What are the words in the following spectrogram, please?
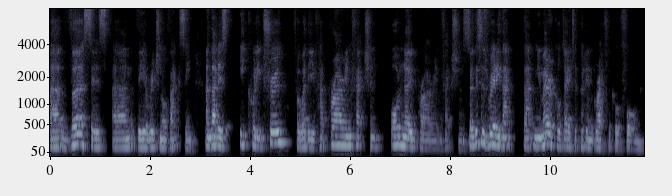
uh, versus um, the original vaccine. And that is equally true for whether you've had prior infection or no prior infection. So this is really that, that numerical data put in graphical form.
